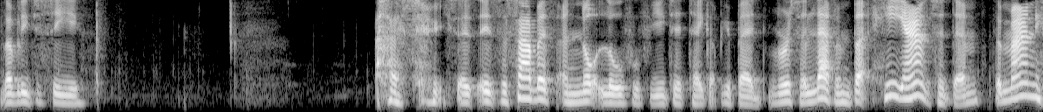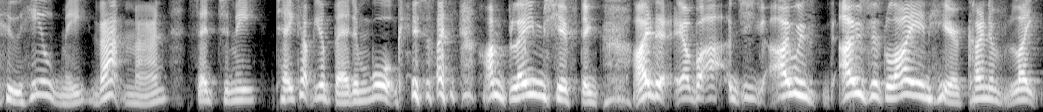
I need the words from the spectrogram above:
Lovely to see you. so he says, It's the Sabbath and not lawful for you to take up your bed. Verse 11, But he answered them, The man who healed me, that man, said to me, Take up your bed and walk. It's like I'm blame shifting. I, I was I was just lying here, kind of like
